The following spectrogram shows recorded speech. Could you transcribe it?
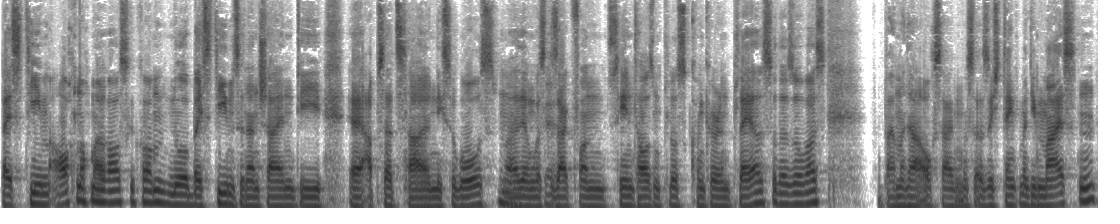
bei Steam auch nochmal rausgekommen. Nur bei Steam sind anscheinend die äh, Absatzzahlen nicht so groß. Man hat hm, irgendwas okay. gesagt von 10.000 plus Concurrent Players oder sowas. Wobei man da auch sagen muss, also ich denke mal, die meisten,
